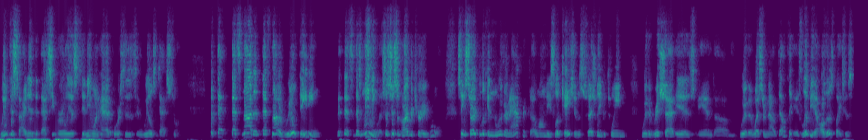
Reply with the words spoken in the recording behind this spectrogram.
we've decided that that's the earliest anyone had horses and wheels attached to them. But that that's not a that's not a real dating. That, that's that's meaningless. It's just an arbitrary rule. So you start to look in northern Africa along these locations, especially between where the Richat is and um, where the Western Nile Delta is, Libya, all those places,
